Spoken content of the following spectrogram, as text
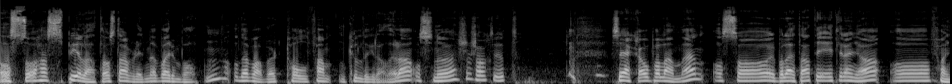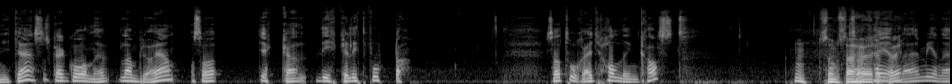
Og så har jeg spyla av stavlen med varmvann, og det var vel 12-15 kuldegrader da, og snø selvsagt ut. Så gikk jeg opp på lemmen, og så var jeg på leta etter et eller annet, og fant ikke det. Så skal jeg gå ned lembrua igjen, og så gikk jeg like litt fort, da. Så da tok jeg et hallingkast. Hm, som seg Så hører bør. hele mine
